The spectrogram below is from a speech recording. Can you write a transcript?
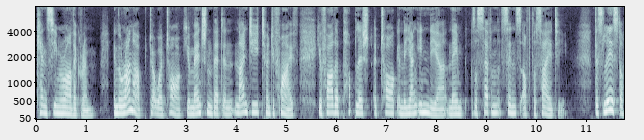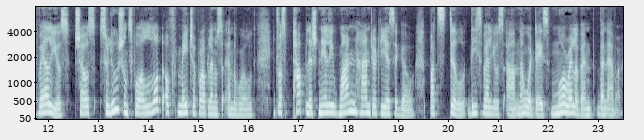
can seem rather grim. In the run up to our talk, you mentioned that in 1925, your father published a talk in the Young India named The Seven Sins of Society. This list of values shows solutions for a lot of major problems in the world. It was published nearly 100 years ago, but still, these values are nowadays more relevant than ever.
